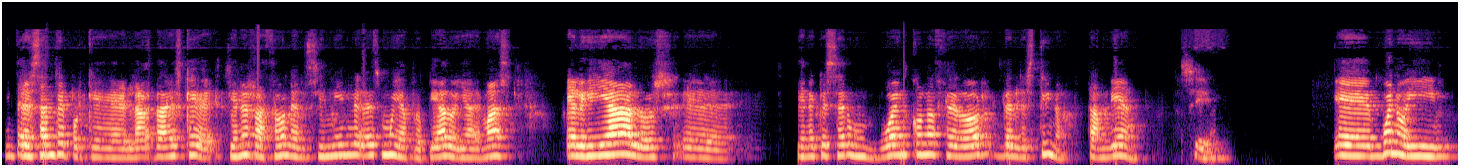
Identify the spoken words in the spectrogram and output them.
Interesante porque la verdad es que tienes razón, el símil es muy apropiado y además el guía los, eh, tiene que ser un buen conocedor del destino también. Sí. Eh, bueno, y,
